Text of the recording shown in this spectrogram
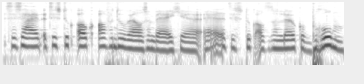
ze zijn, het is natuurlijk ook af en toe wel eens een beetje, hè, het is natuurlijk altijd een leuke bron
